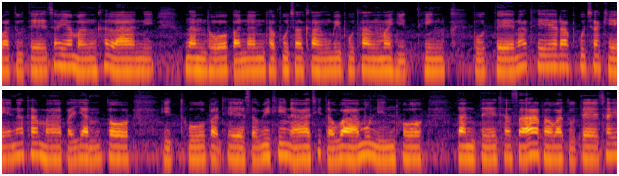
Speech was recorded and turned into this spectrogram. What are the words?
วตุเตชยมังคลานิ นันโทปนันทพุชคังวิพุทังมหิตทิง ปุเตนะเทระพุชเคนะธมาปยันโต อิทูปเทสวิธินาชิตวามุนินโท ตันเตชะสาภวตุเตชย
